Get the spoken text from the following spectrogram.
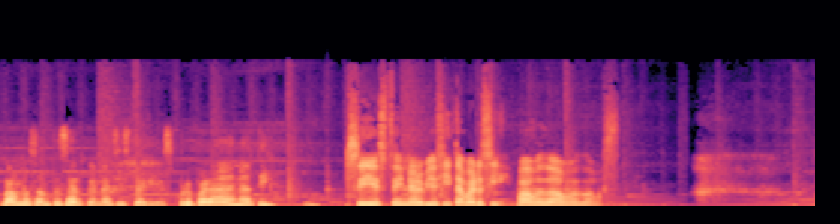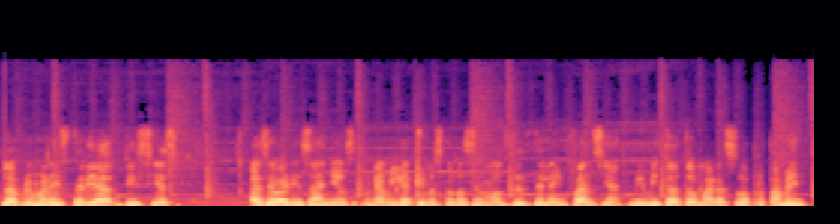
vamos a empezar con las historias. ¿Preparada, Nati? Sí, estoy nerviosita, pero sí, vamos, vamos, vamos. La primera historia dice así. Hace varios años, una amiga que nos conocemos desde la infancia me invitó a tomar a su apartamento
